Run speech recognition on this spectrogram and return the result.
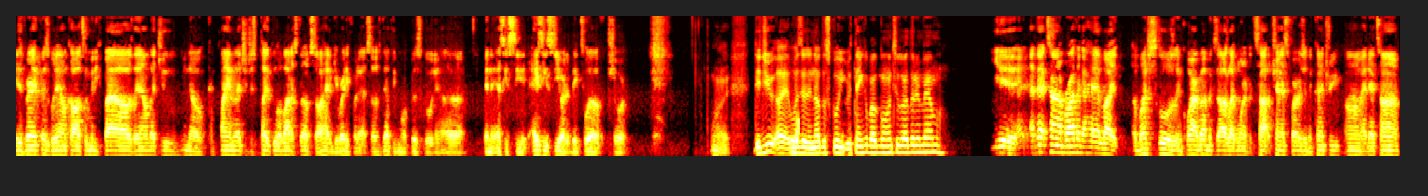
it's very physical. They don't call too many fouls. They don't let you, you know, complain. Let you just play through a lot of stuff. So I had to get ready for that. So it's definitely more physical than uh, than the SEC, ACC, or the Big Twelve for sure. All right. Did you? Uh, was it another school you were thinking about going to other than Bama? Yeah, at, at, that time, bro, I think I had like a bunch of schools inquire about me because I was like one of the top transfers in the country um, at that time,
